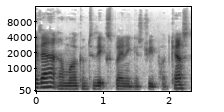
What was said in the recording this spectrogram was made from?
Hi there, and welcome to the Explaining History podcast.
